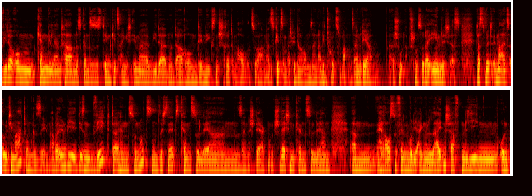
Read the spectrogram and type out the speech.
wiederum kennengelernt haben, das ganze System geht es eigentlich immer wieder nur darum, den nächsten Schritt im Auge zu haben. Also es geht zum Beispiel darum, sein Abitur zu machen, seinen Realschulabschluss oder ähnliches. Das wird immer als Ultimatum gesehen. Aber irgendwie diesen Weg dahin zu nutzen, sich selbst kennenzulernen, seine Stärken und Schwächen kennenzulernen, ähm, herauszufinden, wo die eigenen Leidenschaften liegen und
